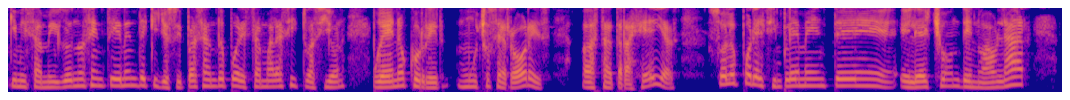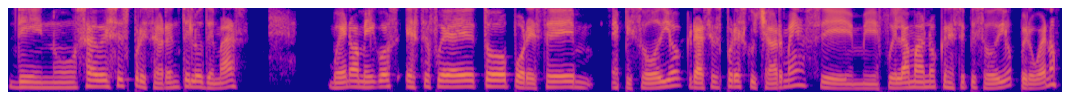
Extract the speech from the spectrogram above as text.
que mis amigos no se enteren de que yo estoy pasando por esta mala situación, pueden ocurrir muchos errores, hasta tragedias, solo por el simplemente el hecho de no hablar, de no saberse expresar ante los demás. Bueno amigos, este fue todo por este episodio. Gracias por escucharme. Se me fue la mano con este episodio, pero bueno,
